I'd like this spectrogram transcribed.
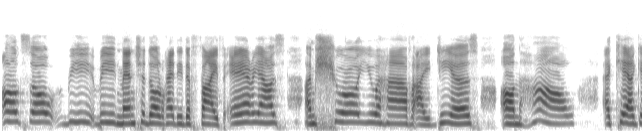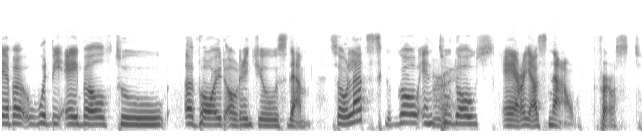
also, we, we mentioned already the five areas. I'm sure you have ideas on how a caregiver would be able to avoid or reduce them. So let's go into right. those areas now first.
